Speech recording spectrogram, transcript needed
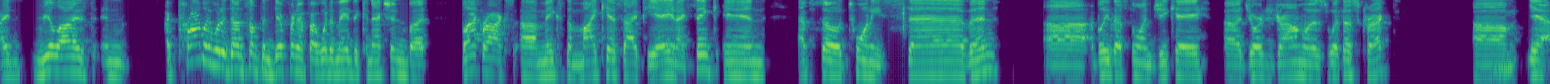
I realized, and I probably would have done something different if I would have made the connection, but Black Rocks uh, makes the My Kiss IPA. And I think in episode 27, uh, I believe that's the one GK uh, George Drown was with us, correct? Um, yeah.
